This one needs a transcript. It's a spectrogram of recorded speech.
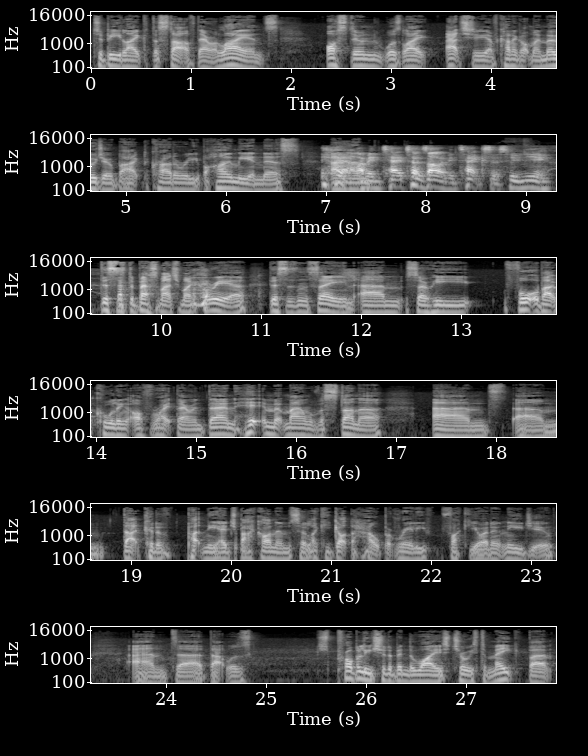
to be like the start of their alliance, Austin was like, actually, I've kind of got my mojo back. The crowd are really behind me in this. Yeah, And I mean, te- turns out I'm in Texas. Who knew? this is the best match of my career. This is insane. Um, so he thought about calling it off right there and then, hitting McMahon with a stunner, and um, that could have put the edge back on him. So like he got the help, but really, fuck you, I don't need you. And uh, that was probably should have been the wise choice to make, but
